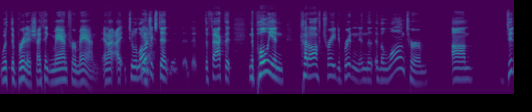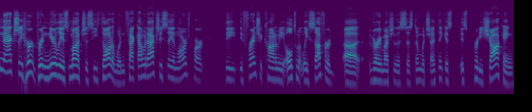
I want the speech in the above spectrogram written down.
with the British. I think man for man, and I, I to a large yeah. extent, the fact that Napoleon cut off trade to Britain in the in the long term um, didn't actually hurt Britain nearly as much as he thought it would. In fact, I would actually say, in large part, the, the French economy ultimately suffered uh, very much in this system, which I think is is pretty shocking.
